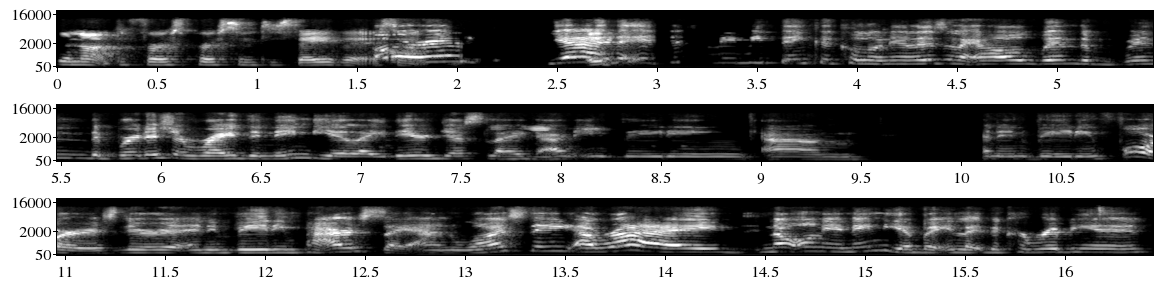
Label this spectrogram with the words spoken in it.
You're not the first person to say this. Oh, really? Yeah, and it just made me think of colonialism, like how when the when the British arrived in India, like they're just like mm-hmm. an invading um an invading force. They're an invading parasite. And once they arrived, not only in India, but in like the Caribbean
